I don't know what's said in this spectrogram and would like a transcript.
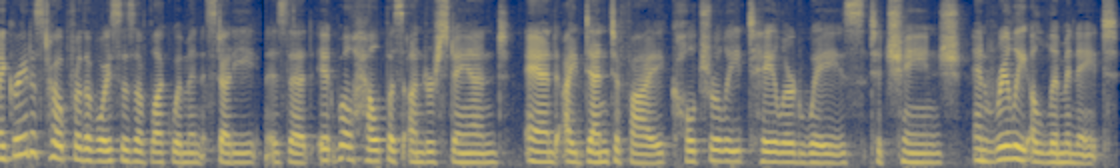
My greatest hope for the Voices of Black Women study is that it will help us understand and identify culturally tailored ways to change and really eliminate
